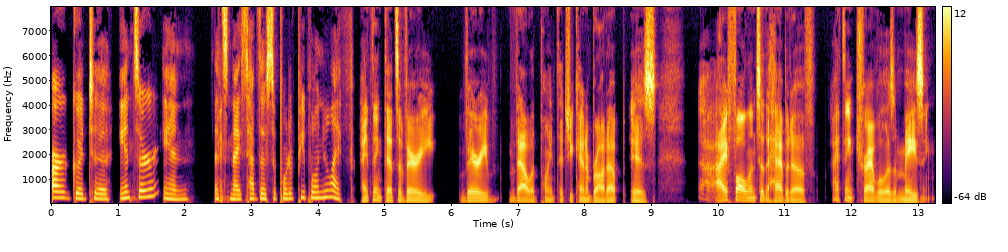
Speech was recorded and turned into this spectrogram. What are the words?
are good to answer and it's nice to have those supportive people in your life. I think that's a very, very valid point that you kind of brought up. Is I fall into the habit of I think travel is amazing.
